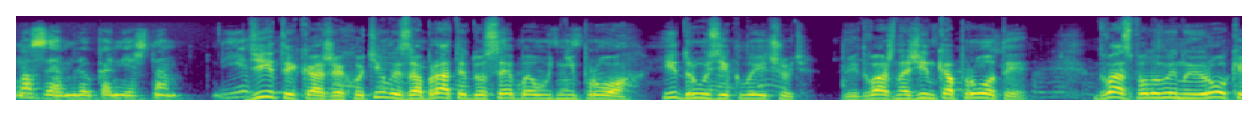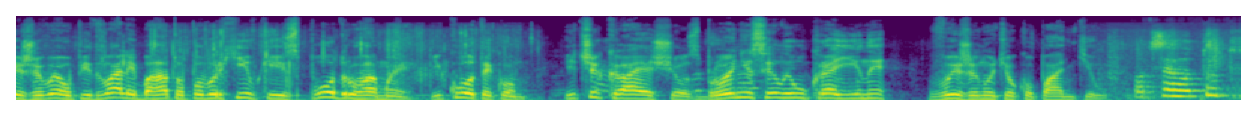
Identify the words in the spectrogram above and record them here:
на землю, звісно. Діти, каже, хотіли забрати до себе у Дніпро. І друзі кличуть. Відважна жінка проти. Два з половиною роки живе у підвалі багатоповерхівки із подругами і котиком. І чекає, що Збройні сили України виженуть окупантів. Оце отут,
